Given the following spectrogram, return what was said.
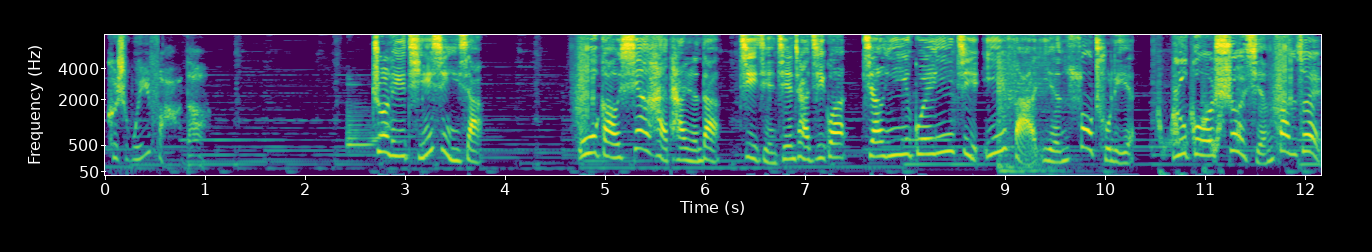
可是违法的。这里提醒一下，诬告陷害他人的，纪检监察机关将依规依纪依法严肃处理。如果涉嫌犯罪，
